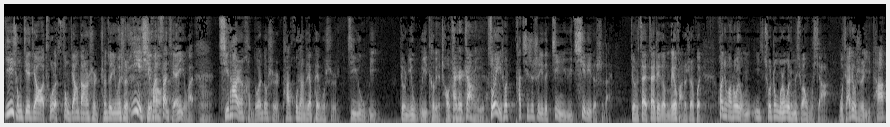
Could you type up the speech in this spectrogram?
英雄结交啊，除了宋江当然是纯粹因为是喜欢散钱以外，嗯，其他人很多人都是他互相之间佩服是基于武艺。就是你武艺特别超群。他是仗义的。所以说，他其实是一个禁于气力的时代，就是在在这个没有法治社会。换句话说，我们一说中国人为什么喜欢武侠？武侠就是以他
